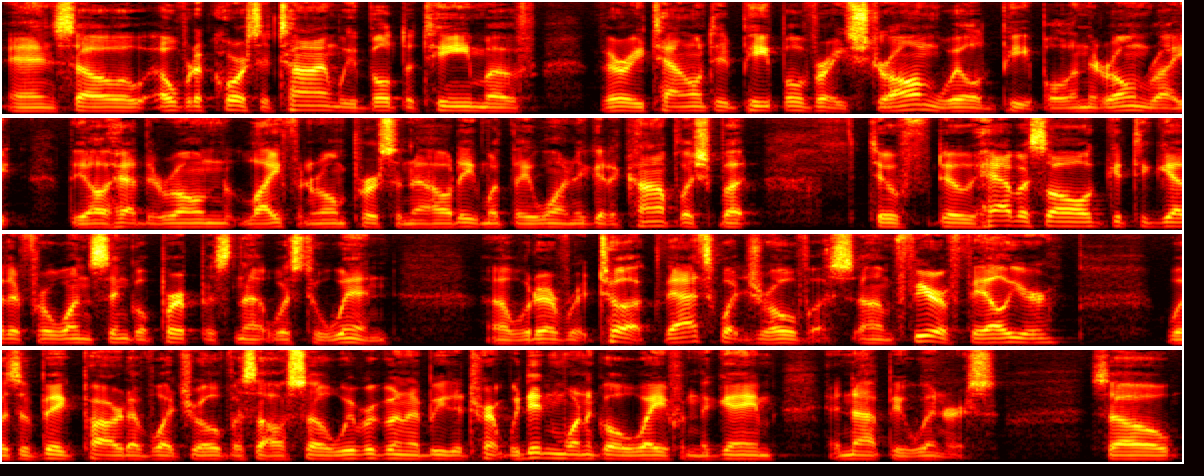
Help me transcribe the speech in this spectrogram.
And so, over the course of time, we built a team of very talented people, very strong-willed people in their own right. They all had their own life and their own personality and what they wanted to get accomplished, but to to have us all get together for one single purpose, and that was to win, uh, whatever it took. That's what drove us. Um, fear of failure was a big part of what drove us. Also, we were going to be determined. We didn't want to go away from the game and not be winners. So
